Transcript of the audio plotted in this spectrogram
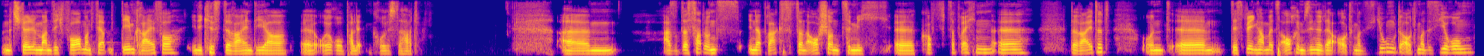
Und jetzt stellt man sich vor, man fährt mit dem Greifer in die Kiste rein, die ja äh, Euro-Palettengröße hat. Ähm, also das hat uns in der Praxis dann auch schon ziemlich äh, Kopfzerbrechen äh, bereitet. Und äh, deswegen haben wir jetzt auch im Sinne der Automatisierung der Automatisierung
